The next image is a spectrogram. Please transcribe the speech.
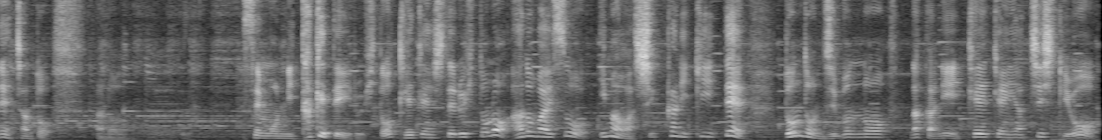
ねちゃんとあの専門に長けている人経験してる人のアドバイスを今はしっかり聞いてどんどん自分の中に経験や知識を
